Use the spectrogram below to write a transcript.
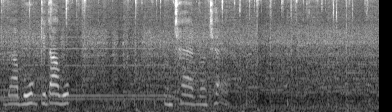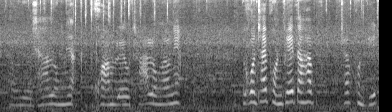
กีตาร์บุ๊กกีตาร์บุ๊กโดนแช่โดนแช่ควาเร็วช้าลงเนี่ย ความเร็วช้าลงแล้วเนี่ย มีคนใช้ผลเพชรนะครับ ใช้ผลเพชร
